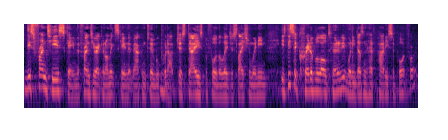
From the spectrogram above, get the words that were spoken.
this frontier scheme, the frontier economic scheme that Malcolm Turnbull put up just days before the legislation went in, is this a credible alternative when he doesn't have party support for it?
